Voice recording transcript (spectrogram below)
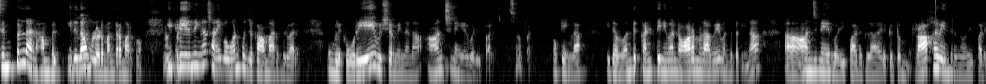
சிம்பிள் அண்ட் ஹம்பிள். இதுதான். உங்களோட மந்திரமா இருக்கணும். இப்படி இருந்தீங்கன்னா சனி பகவான் கொஞ்சம் காமா இருந்துருவாரு. உங்களுக்கு ஒரே விஷயம் என்னன்னா ஆஞ்சநேயர் வழிபாடு. சூப்பர். ஓகேங்களா? இதை வந்து கண்டினியூவாக நார்மலாகவே வந்து பார்த்திங்கன்னா ஆஞ்சநேயர் வழிபாடுகளாக இருக்கட்டும் ராகவேந்திரர் வழிபாடு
